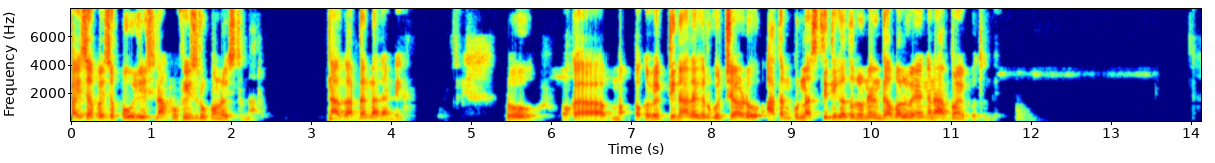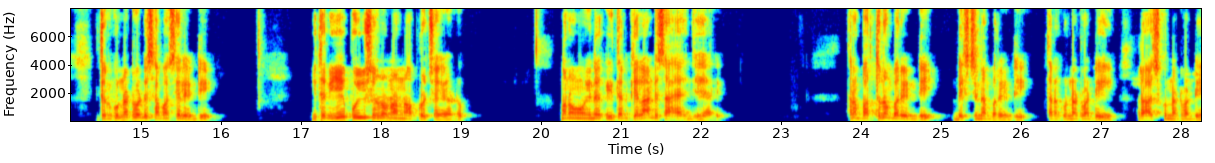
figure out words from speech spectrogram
పైసా పైసా పోగు చేసి నాకు ఫీజు రూపంలో ఇస్తున్నారు. నాకు అర్థం కాదండి. ఇప్పుడు ఒక ఒక వ్యక్తి నా దగ్గరకు వచ్చాడు అతనుకున్న స్థితిగతులు నేను గవ్వలు వేయంగానే అర్థమైపోతుంది. ఇతనుకున్నటువంటి సమస్యలు ఏంటి ఇతను ఏ పొజిషన్లో నన్ను అప్రోచ్ అయ్యాడు? మనం ఈయనకి ఇతనికి ఎలాంటి సహాయం చేయాలి? తన బర్త్ నంబర్ ఏంటి డెస్టినీ నంబర్ ఏంటి తనకున్నటువంటి రాసుకున్నటువంటి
